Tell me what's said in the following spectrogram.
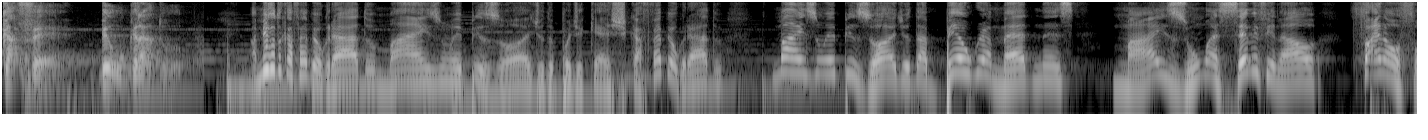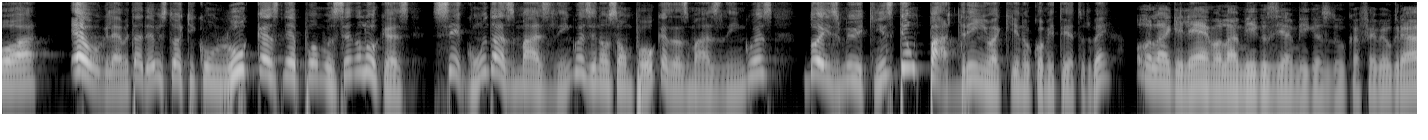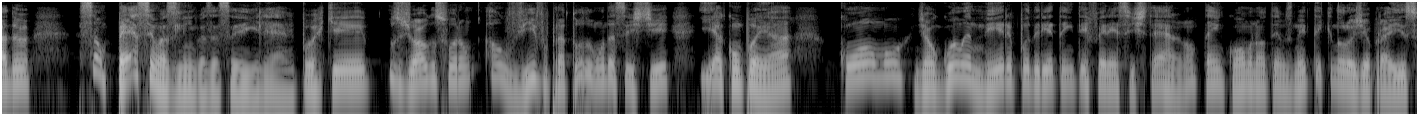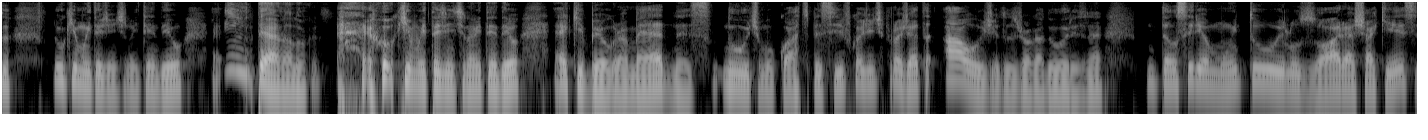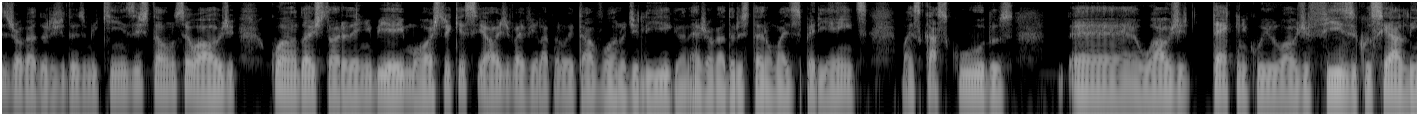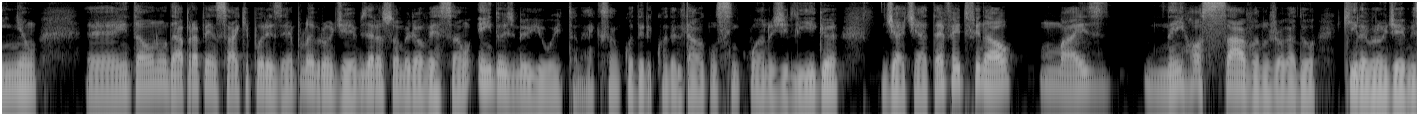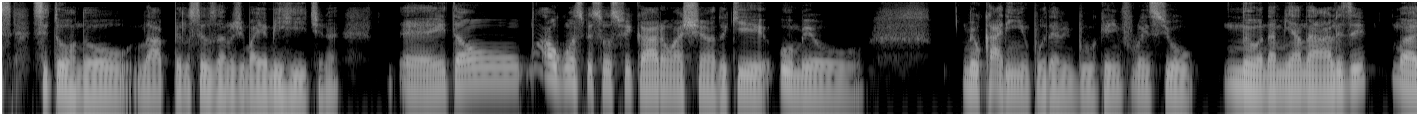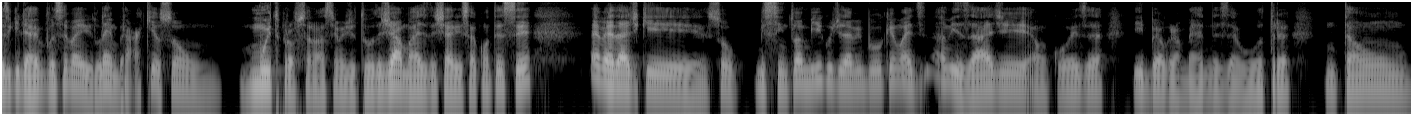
Café Belgrado. Amigo do Café Belgrado, mais um episódio do podcast Café Belgrado, mais um episódio da Belgra Madness, mais uma semifinal, Final Four. Eu, Guilherme Tadeu, estou aqui com Lucas Nepomuceno. Lucas, segundo as más línguas, e não são poucas as más línguas, 2015 tem um padrinho aqui no comitê, tudo bem? Olá, Guilherme. Olá, amigos e amigas do Café Belgrado. São péssimas línguas essa aí, Guilherme, porque os jogos foram ao vivo para todo mundo assistir e acompanhar. Como, de alguma maneira, poderia ter interferência externa? Não tem como, não temos nem tecnologia para isso. O que muita gente não entendeu. É... Interna, Lucas. o que muita gente não entendeu é que Belgrade Madness, no último quarto específico, a gente projeta auge dos jogadores, né? Então seria muito ilusório achar que esses jogadores de 2015 estão no seu auge, quando a história da NBA mostra que esse auge vai vir lá pelo oitavo ano de liga, né? Jogadores estarão mais experientes, mais cascudos, é, o auge técnico e o auge físico se alinham. É, então não dá para pensar que, por exemplo, o LeBron James era a sua melhor versão em 2008, né? Que são quando ele quando ele estava com cinco anos de liga, já tinha até feito final, mas nem roçava no jogador que LeBron James se tornou lá pelos seus anos de Miami Heat, né? É, então, algumas pessoas ficaram achando que o meu meu carinho por Devin Booker influenciou no, na minha análise, mas Guilherme, você vai lembrar que eu sou um muito profissional acima de tudo, jamais deixaria isso acontecer. É verdade que sou, me sinto amigo de Devin Booker, mas amizade é uma coisa e Belgram Madness é outra. Então,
